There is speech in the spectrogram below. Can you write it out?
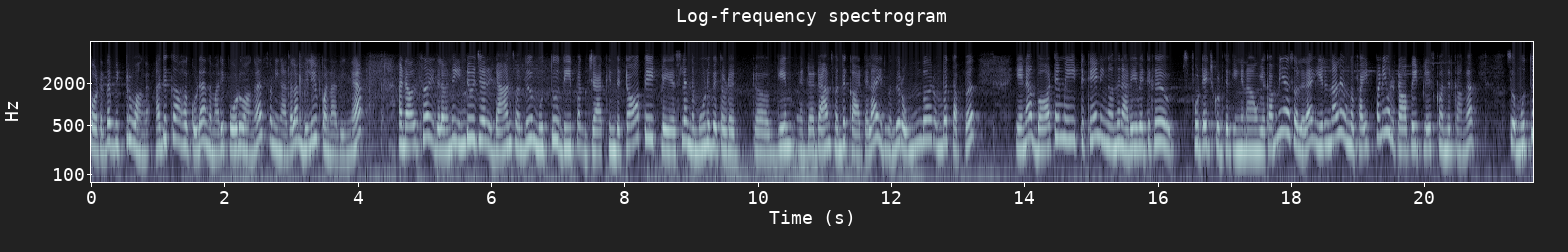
போடுறதை விட்டுருவாங்க. அதுக்காக கூட அந்த மாதிரி போடுவாங்க. ஸோ நீங்கள் அதெல்லாம் பிலீவ் பண்ணாதீங்க. அண்ட் ஆல்சோ இதில் வந்து இண்டிவிஜுவல் டான்ஸ் வந்து முத்து தீபக் ஜாக் இந்த டாப் எயிட் பிளேயர்ஸில் இந்த மூணு பேர்த்தோட கேம் டான்ஸ் வந்து காட்டலாம் இது வந்து ரொம்ப ரொம்ப தப்பு. ஏன்னா பாட்டம் எயிட்டுக்கே நீங்கள் வந்து நிறைய பேத்துக்கு ஃபுட்டேஜ் கொடுத்துருக்கீங்க. நான் உங்களை கம்மியாக சொல்லலை. இருந்தாலும் இவங்க ஃபைட் பண்ணி ஒரு டாப் எயிட் பிளேஸ்க்கு வந்திருக்காங்க. ஸோ முத்து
